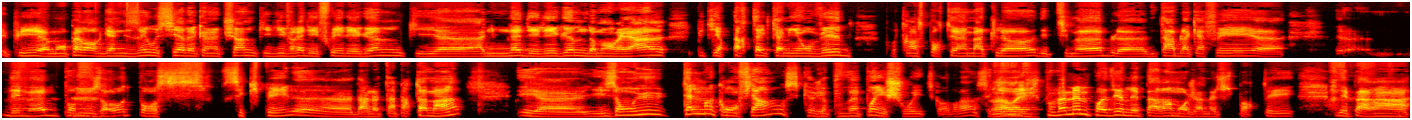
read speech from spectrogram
Et puis, euh, mon père a organisé aussi avec un chum qui livrait des fruits et légumes, qui euh, animait des légumes de Montréal, puis qui repartait le camion vide pour transporter un matelas, des petits meubles, euh, une table à café, euh, des meubles pour nous autres, pour s'équiper dans notre appartement. Et ils ont eu tellement confiance que je ne pouvais pas échouer, tu comprends? C'est ah comme, Je pouvais même pas dire mes parents m'ont jamais supporté, mes parents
